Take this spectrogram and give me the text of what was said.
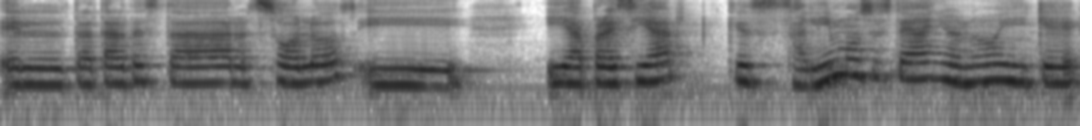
el tratar de estar solos y, y apreciar que salimos este año, ¿no? Y que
